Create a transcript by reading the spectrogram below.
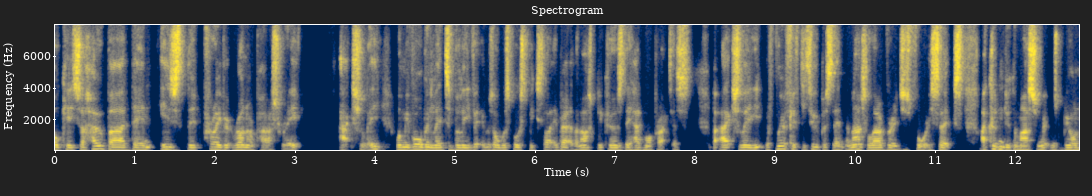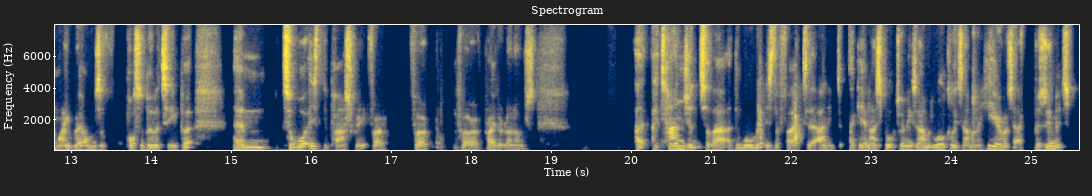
okay, so how bad then is the private runner pass rate? Actually, when we've all been led to believe it, it was always supposed to be slightly better than us because they had more practice. But actually, if we're 52%, the national average is 46. I couldn't do the maths it; it was beyond my realms of possibility. But um, so what is the pass rate for for for private runners? A, tangent to that at the moment is the fact that, and again, I spoke to an examiner, local examiner here, which I presume it's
